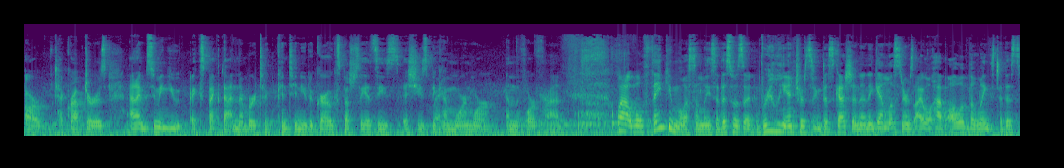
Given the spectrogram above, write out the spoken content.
are techruptors, and I'm assuming you expect that number to continue to grow, especially as these issues become right. more and more in the forefront. Yeah. Wow. Well, thank you, Melissa and Lisa. This was a really interesting discussion, and again, listeners, I will have all of the links to this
